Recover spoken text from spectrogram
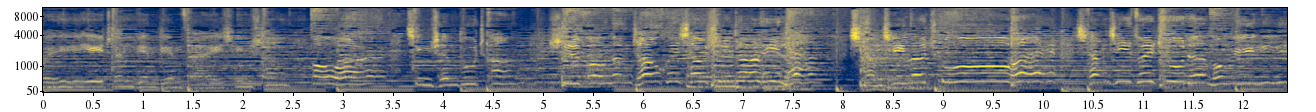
回忆沉甸甸在心上，偶尔轻声独唱，是否能找回消失的力量？想起了初爱，想起最初的梦已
